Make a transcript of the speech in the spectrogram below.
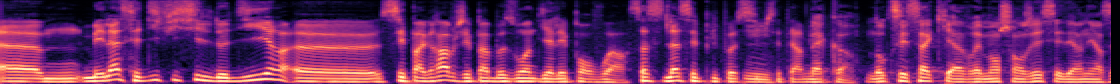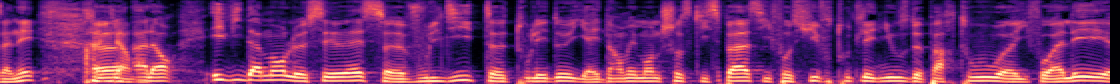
Euh, mais là, c'est difficile de dire. Euh, c'est pas grave, j'ai pas besoin d'y aller pour voir. Ça, là, c'est plus possible. Hmm. c'est terminé. D'accord. Donc c'est ça qui a vraiment changé ces dernières années. Très euh, clairement. Alors évidemment, le CES, euh, vous le dites tous les deux, il y a énormément de choses qui se passent. Il faut suivre toutes les news de partout. il faut aller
